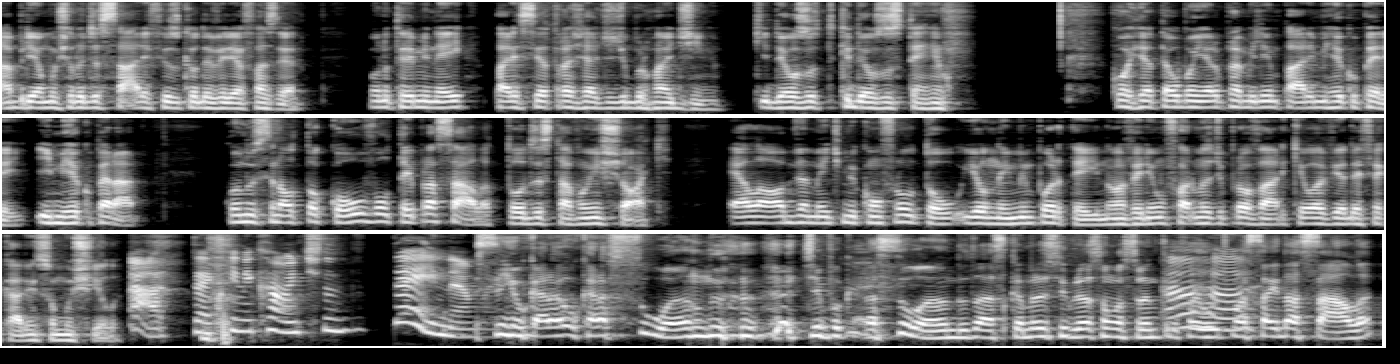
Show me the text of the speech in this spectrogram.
Abri a mochila de Sara e fiz o que eu deveria fazer. Quando terminei, parecia a tragédia de Brumadinho. Que Deus, que Deus os tenha. Corri até o banheiro para me limpar e me recuperei. E me recuperar. Quando o sinal tocou, voltei para a sala. Todos estavam em choque. Ela obviamente me confrontou e eu nem me importei. Não haveriam formas de provar que eu havia defecado em sua mochila. Ah, tecnicamente tem, né? Mas- Sim, o cara, o cara suando, tipo, o cara suando, as câmeras de segurança mostrando que ele foi o último a sair da sala.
